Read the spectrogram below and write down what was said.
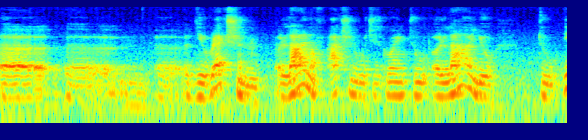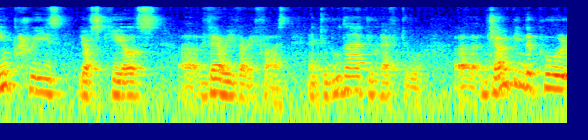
a direction, a line of action which is going to allow you to increase your skills uh, very very fast. And to do that, you have to uh, jump in the pool.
